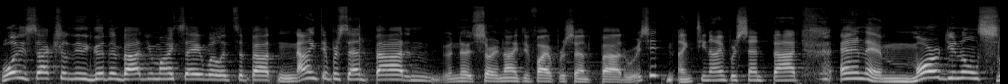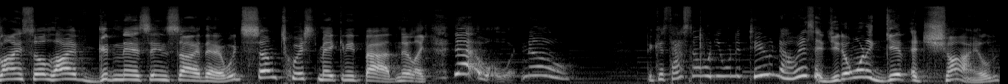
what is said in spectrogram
What is actually good and bad? You might say, well, it's about 90% bad and no, sorry sorry, 95% bad, or is it 99% bad? And a marginal slice of life goodness inside there, with some twist making it bad. And they're like, yeah, no. Because that's not what you want to do now, is it? You don't want to give a child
